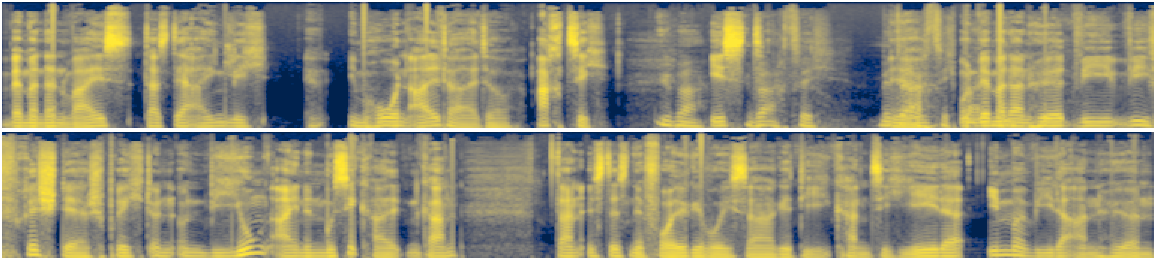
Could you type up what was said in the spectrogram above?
wenn man dann weiß, dass der eigentlich im hohen Alter, also 80, über, ist. Über 80. Mitte ja, 80 und wenn man bald, dann hört, wie, wie frisch der spricht und, und wie jung einen Musik halten kann, dann ist das eine Folge, wo ich sage, die kann sich jeder immer wieder anhören.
